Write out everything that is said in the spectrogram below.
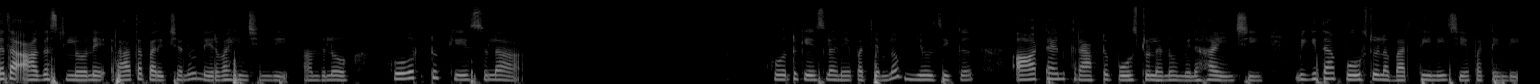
గత ఆగస్టులోనే రాత పరీక్షను నిర్వహించింది. అందులో కోర్టు కేసుల కోర్టు కేసుల నేపథ్యంలో మ్యూజిక్ ఆర్ట్ అండ్ క్రాఫ్ట్ పోస్టులను మినహాయించి మిగతా పోస్టుల భర్తీని చేపట్టింది.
